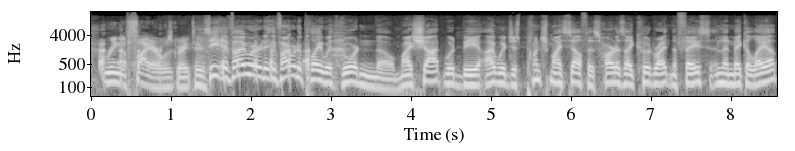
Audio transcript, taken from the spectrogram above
ring of fire was great too. See, if I were to, if I were to play with Gordon, though, my shot would be I would just punch myself as hard as I could right in the face and then make a layup,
